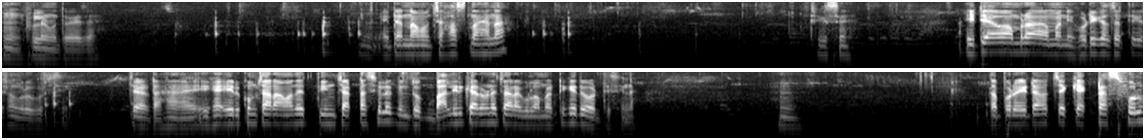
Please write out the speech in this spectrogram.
হুম, ফুলের মতো হয়ে যায়। এটার নাম হচ্ছে হাসনা হেনা ঠিক আছে? এটাও আমরা মানে হর্টিকালচার থেকে সংগ্রহ করছি, চারাটা। হ্যাঁ এখা- এরকম চারা আমাদের তিন, চারটা ছিল, কিন্তু বালির কারণে চারাগুলো আমরা টিকাতে পারতেছি না। হুম। তারপরে এটা হচ্ছে ক্যাকটাস ফুল।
